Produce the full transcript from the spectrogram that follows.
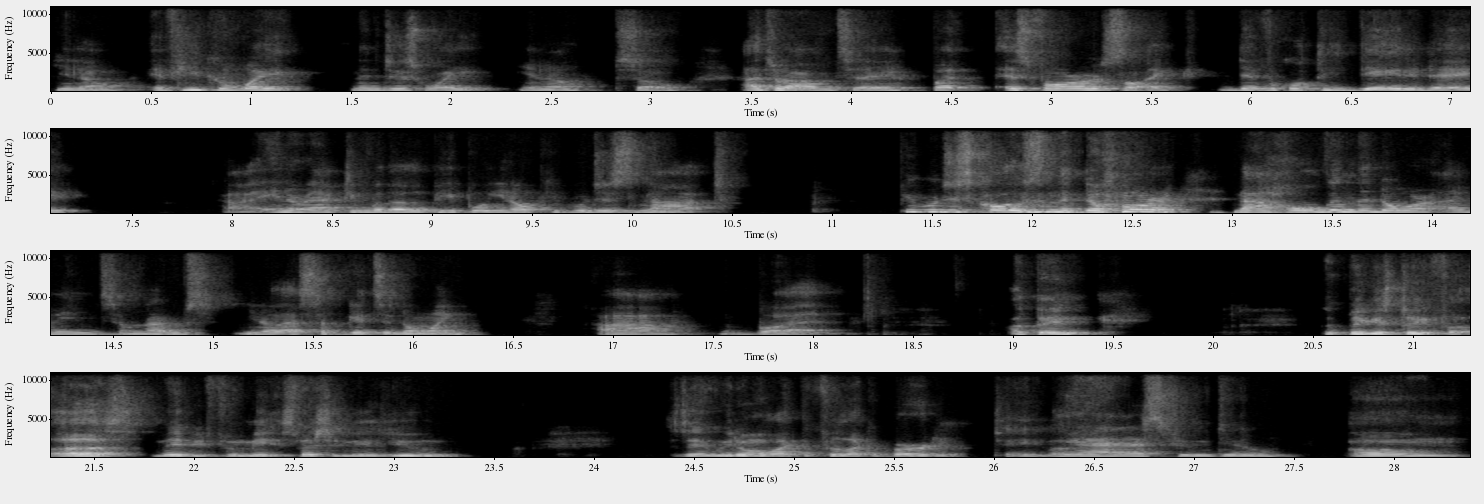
you know, if you can wait, then just wait. You know, so that's what I would say. But as far as like difficulty day to day, interacting with other people, you know, people just not people just closing the door, not holding the door. I mean, sometimes you know that stuff gets annoying. Um, but I think the biggest thing for us, maybe for me, especially me and you, is that we don't like to feel like a burden to anybody. yeah, that's true too. Um,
